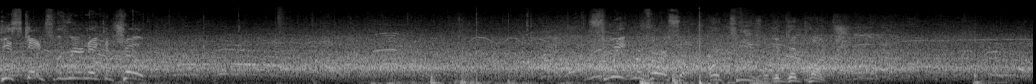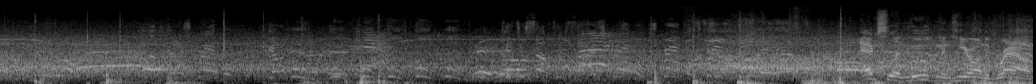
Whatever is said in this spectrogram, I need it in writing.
He escapes the rear naked choke. Sweet reversal. Ortiz with a good punch. Excellent movement here on the ground.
